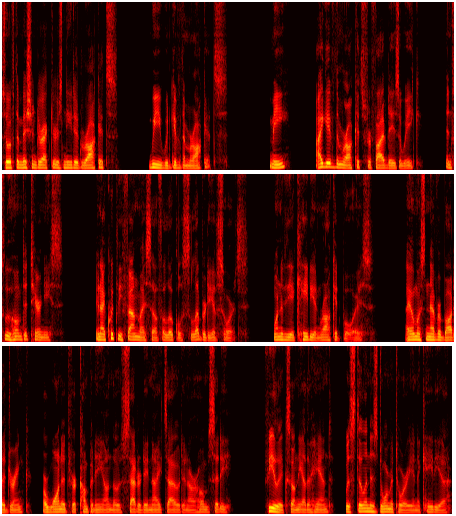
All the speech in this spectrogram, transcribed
So if the mission directors needed rockets, we would give them rockets. Me, I gave them rockets for five days a week and flew home to Tiernice, and I quickly found myself a local celebrity of sorts, one of the Acadian rocket boys. I almost never bought a drink or wanted for company on those Saturday nights out in our home city. Felix, on the other hand, was still in his dormitory in Acadia,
